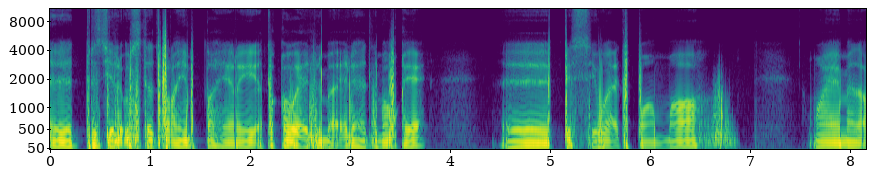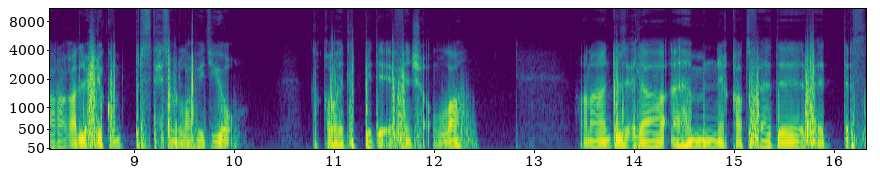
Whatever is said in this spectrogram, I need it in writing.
الدرس ديال الأستاذ إبراهيم الطاهري تلقاوه على. على هاد الموقع. PC واحد point ma المهم راه غنلوح لكم الدرس تحت من la vidéo. تلقاو هاد ال PDF إن شاء الله. أنا ندوز على أهم النقاط في هاد في هاد الدرس.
